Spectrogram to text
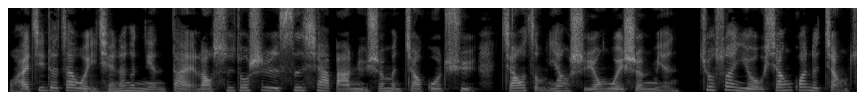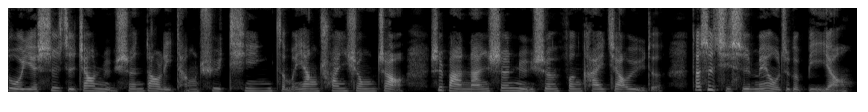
我还记得在我以前那个年代，老师都是私下把女生们叫过去，教怎么样使用卫生棉。就算有相关的讲座，也是只叫女生到礼堂去听怎么样穿胸罩，是把男生女生分开教育的。但是其实没有这个必要，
